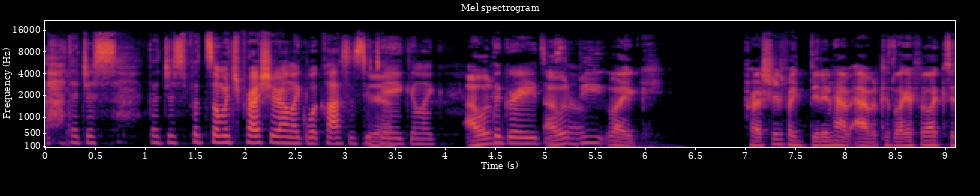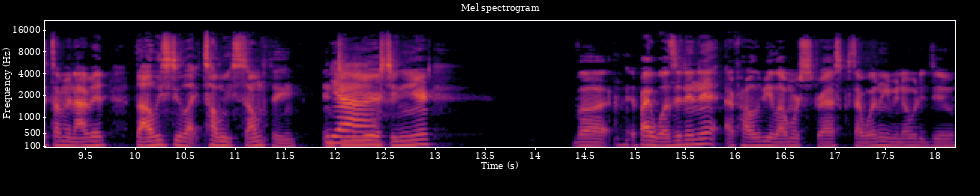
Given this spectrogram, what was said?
that just that just puts so much pressure on like what classes to Yeah. take and like I would the grades. And I would stuff. be like pressured if I didn't have Avid because like I feel like since I'm in Avid, they'll at least do like tell me something in Yeah. junior year, senior year. But if I wasn't in it, I'd probably be a lot more stressed because I wouldn't even know what to do.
